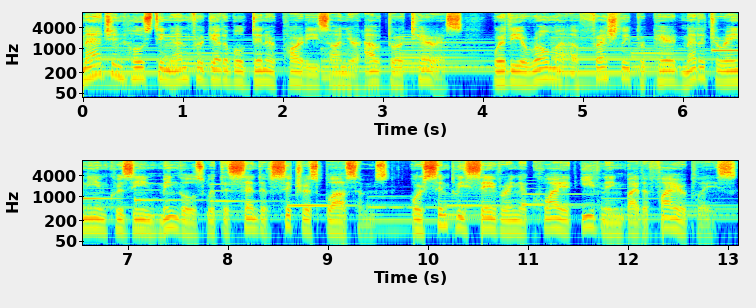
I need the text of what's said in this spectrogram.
Imagine hosting unforgettable dinner parties on your outdoor terrace, where the aroma of freshly prepared Mediterranean cuisine mingles with the scent of citrus blossoms, or simply savoring a quiet evening by the fireplace,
